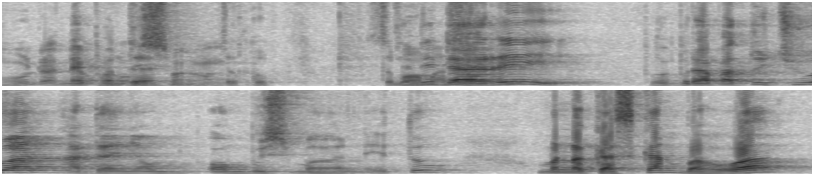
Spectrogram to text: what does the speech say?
Udah, nepotisme. Udah, cukup. Semua Jadi masuk. dari beberapa tujuan adanya om- ombudsman itu menegaskan bahwa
